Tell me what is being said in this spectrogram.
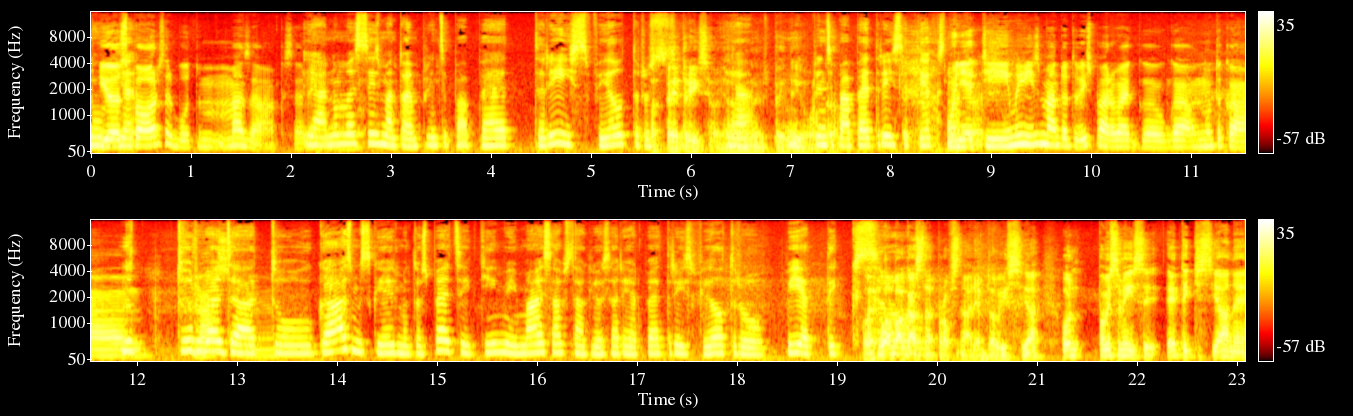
nu, Jo ja- spors var būt mazāks. Arī, Jā, nu, mēs izmantojam principā P3 filtrus. Pat P3 jau, jā, nevis P2 vēl Principā P3 ir tie, kas Un, ja ķīmiju izmanto, tad vispār vajag ga- nu, tā kā. Nu, Tur Masku, vajadzētu gāzmas, ka izmanto spēcīgu ķīmiju, mājas apstākļos arī ar P3 filtru pietiks. Lai labāk atstāt profesionāļiem to visu. Ja? Un pavisam īsi etiķis, jā, nē.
